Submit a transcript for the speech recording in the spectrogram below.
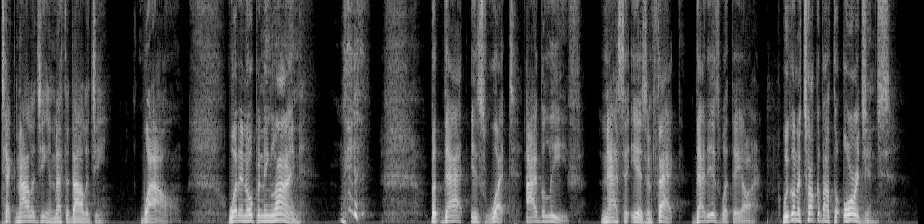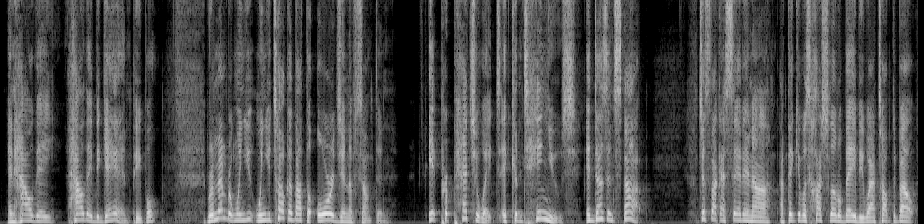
technology, and methodology. Wow. What an opening line. but that is what I believe NASA is. In fact, that is what they are. We're going to talk about the origins and how they how they began, people. Remember when you when you talk about the origin of something, it perpetuates, it continues. It doesn't stop. Just like I said in uh I think it was Hush Little Baby where I talked about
